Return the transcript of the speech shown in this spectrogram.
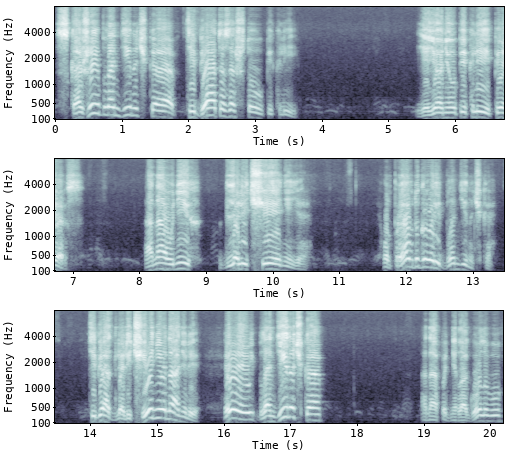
«Скажи, блондиночка, тебя-то за что упекли?» «Ее не упекли, Перс. Она у них для лечения». «Он правду говорит, блондиночка? Тебя для лечения наняли? Эй, блондиночка!» Она подняла голову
